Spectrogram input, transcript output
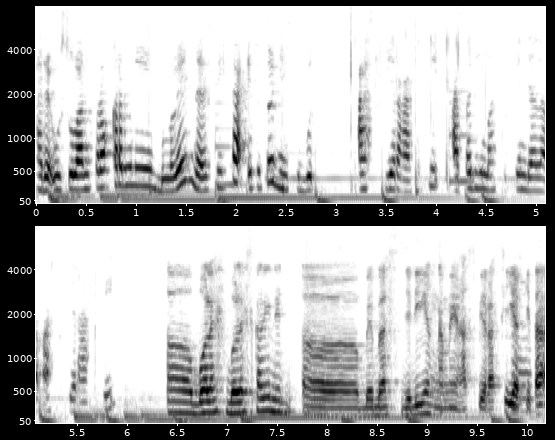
ada usulan proker nih, boleh nggak sih kak? Itu tuh disebut aspirasi atau dimasukin dalam aspirasi? Uh, boleh, boleh sekali nih uh, bebas. Jadi yang namanya aspirasi hmm. ya kita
